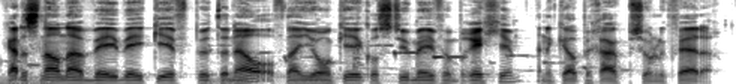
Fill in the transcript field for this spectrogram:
Ga dan snel naar www.keerf.nl of naar Johan Kerkels, stuur me even een berichtje en ik help je graag persoonlijk verder.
